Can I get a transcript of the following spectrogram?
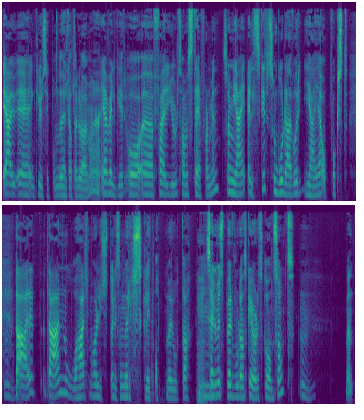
Jeg er egentlig usikker på om du er glad i meg. Jeg velger å eh, feire jul sammen med stefaren min, som jeg elsker, som bor der hvor jeg er oppvokst. Det, er, det er noe her som har lyst til å liksom røske litt opp med rota. Selv om hun spør hvordan skal jeg gjøre det skånsomt. Mm. Men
